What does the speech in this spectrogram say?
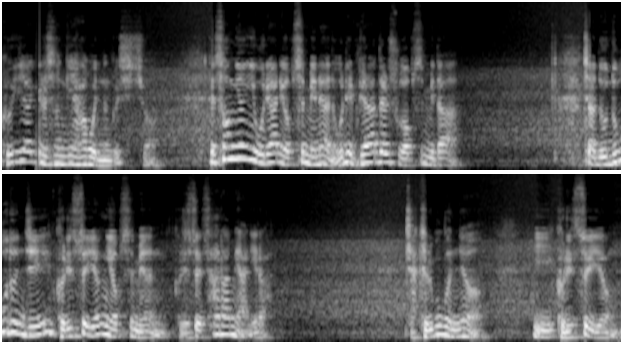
그 이야기를 성경이 하고 있는 것이죠. 성령이 우리 안에 없으면은 우리는 변화될 수가 없습니다. 자, 누- 누구든지 그리스도의 영이 없으면 그리스도의 사람이 아니라. 자, 결국은요, 이 그리스도의 영,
